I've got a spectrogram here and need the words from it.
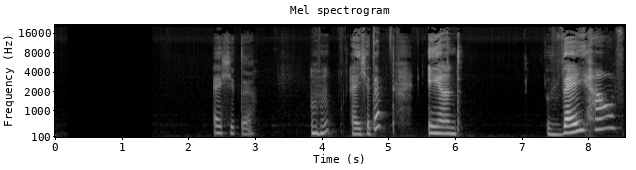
Έχετε. Mm-hmm. Έχετε. And they have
